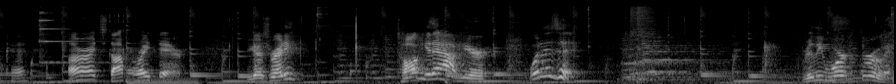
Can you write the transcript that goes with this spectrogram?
Okay. All right, stop right there. You guys ready? Talk it out here. What is it? Really work through it.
